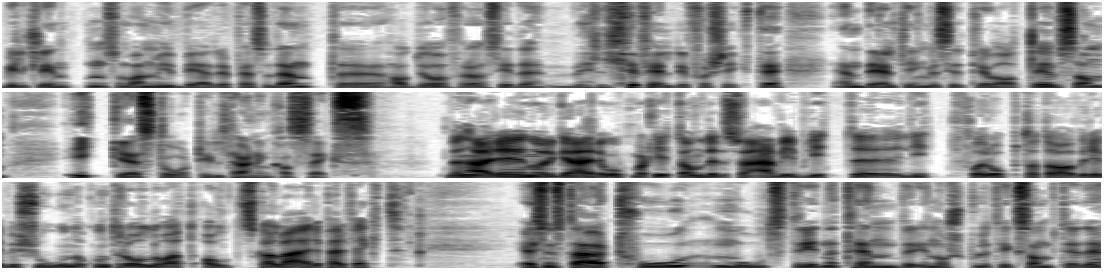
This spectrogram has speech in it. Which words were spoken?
Bill Clinton, som var en mye bedre president, eh, hadde jo, for å si det veldig veldig forsiktig, en del ting ved sitt privatliv som ikke står til terningkast seks. Men her i Norge er det åpenbart litt annerledes. Så er vi blitt eh, litt for opptatt av revisjon og kontroll, og at alt skal være perfekt? Jeg syns det er to motstridende trender i norsk politikk samtidig.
